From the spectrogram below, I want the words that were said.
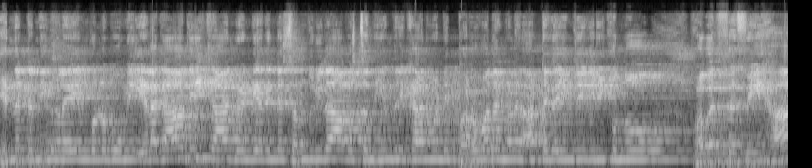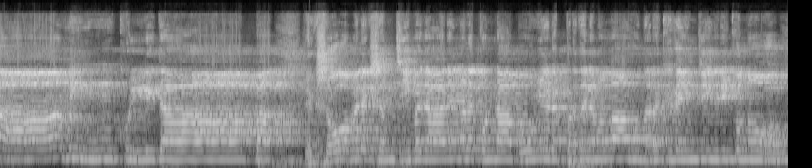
എന്നിട്ട് നിങ്ങളെയും കൊണ്ട് ഭൂമി ഇളകാതിരിക്കാൻ വേണ്ടി അതിന്റെ സന്തുലിതാവസ്ഥ നിയന്ത്രിക്കാൻ വേണ്ടി പർവതങ്ങളെ നാട്ടുകയും ചെയ്തിരിക്കുന്നു. ലക്ഷോപലക്ഷം ജീവജാലങ്ങളെ കൊണ്ട് ആ ഭൂമിയുടെ പ്രതലം അല്ലാഹു നിറക്കുകയും ചെയ്തിരിക്കുന്നു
